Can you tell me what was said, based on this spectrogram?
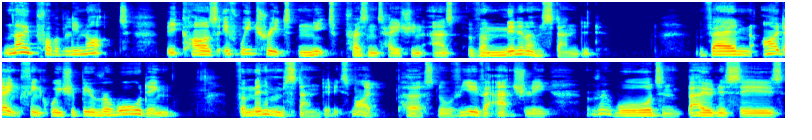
no, probably not. Because if we treat neat presentation as the minimum standard, then I don't think we should be rewarding the minimum standard. It's my personal view that actually rewards and bonuses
